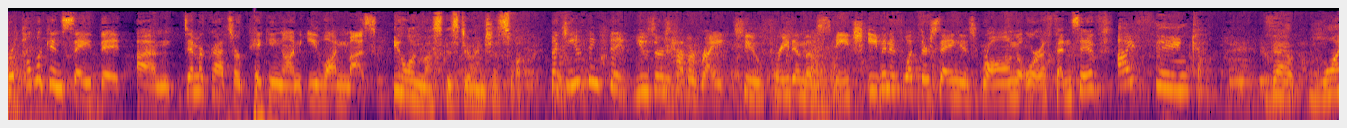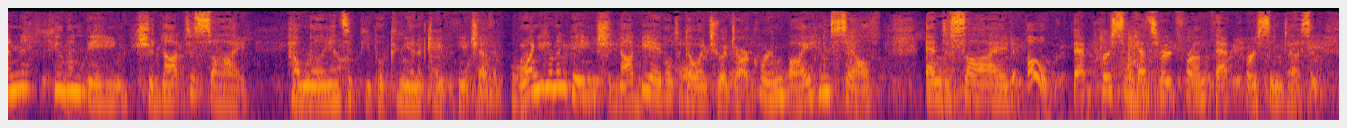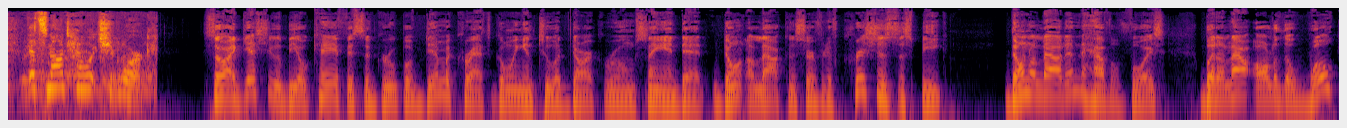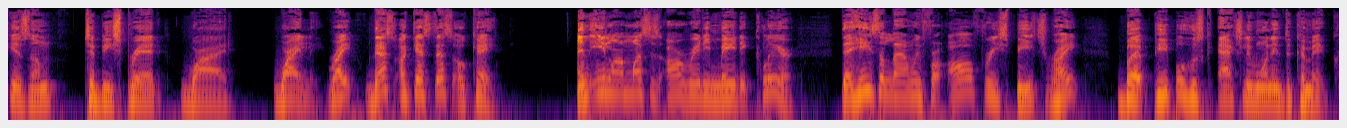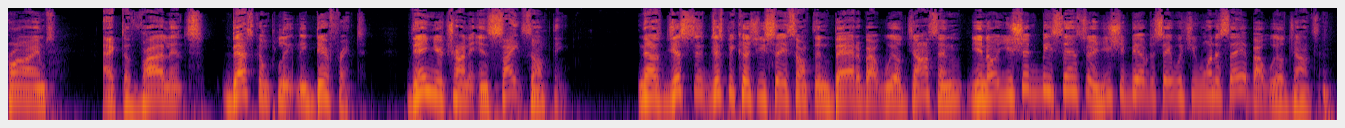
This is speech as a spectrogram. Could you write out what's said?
Republicans say that um, Democrats are picking on Elon Musk. Elon Musk is doing just fine. But do you think that users have a right to freedom of speech, even if what they're saying is wrong or offensive? I think that one human being should not decide how millions of people communicate with each other. One human being should not be able to go into a dark room by himself and decide, oh, that person gets heard from, that person doesn't. That's not how it should work. So I guess you would be okay if it's a group of Democrats going into a dark room saying that don't allow conservative Christians to speak, don't allow them to have a voice, but allow all of the wokeism to be spread wide, widely, right? That's I guess that's okay. And Elon Musk has already made it clear that he's allowing for all free speech, right? But people who's actually wanting to commit crimes, act of violence, that's completely different. Then you're trying to incite something. Now, just just because you say something bad about Will Johnson, you know, you shouldn't be censored. You should be able to say what you want to say about Will Johnson.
